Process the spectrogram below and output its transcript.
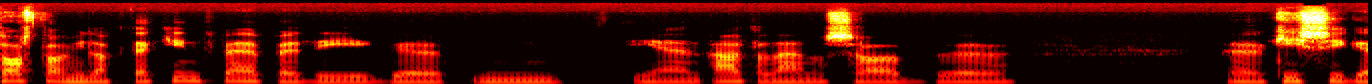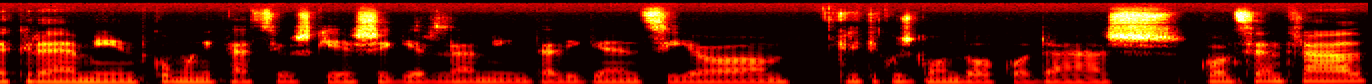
tartalmilag tekintve pedig mm, ilyen általánosabb készségekre, mint kommunikációs készség, érzelmi intelligencia, kritikus gondolkodás koncentrál,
